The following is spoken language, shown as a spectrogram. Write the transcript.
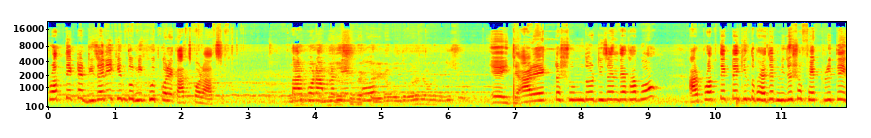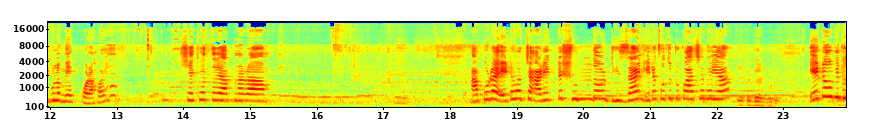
প্রত্যেকটা ডিজাইনেই কিন্তু নিখুঁত করে কাজ করা আছে। তারপর আমরা দেখব। এই যে আর একটা সুন্দর ডিজাইন দেখাবো। আর প্রত্যেকটাই কিন্তু ভাইয়াদের নিজস্ব ফ্যাক্টরিতে এগুলো মেক করা হয় হ্যাঁ? সেক্ষেত্রে আপনারা আপুরা এটা হচ্ছে আরেকটা সুন্দর ডিজাইন। এটা কতটুকু আছে ভাইয়া? এটা দেড় ভরি। এটাও কিন্তু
